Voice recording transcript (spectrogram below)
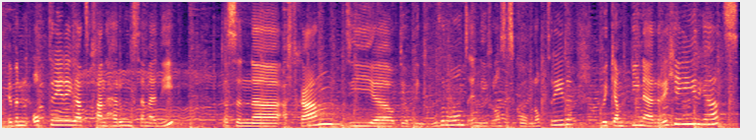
We hebben een optreden gehad van Haroun Samadi. Dat is een eh, Afghaan die, eh, die op Linkeroever woont en die voor ons is komen optreden. We hebben Campina Reggae hier gehad.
